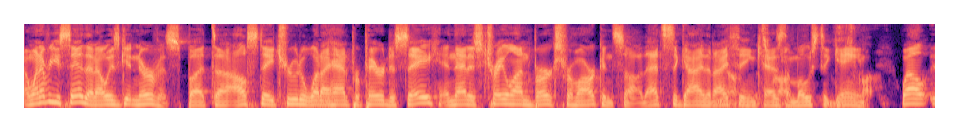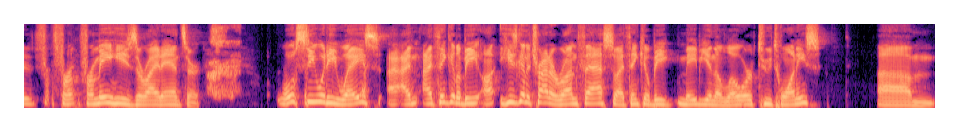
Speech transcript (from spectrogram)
whenever you say that, I always get nervous, but uh, I'll stay true to what I had prepared to say, and that is Treylon Burks from Arkansas. That's the guy that I no, think has wrong. the most to gain. Well, for, for, for me, he's the right answer. We'll see what he weighs. I, I think it'll be, uh, he's going to try to run fast, so I think he'll be maybe in the lower 220s. Um,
